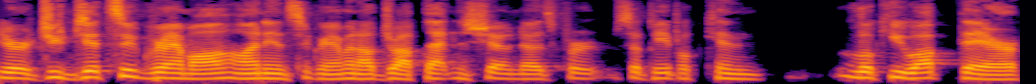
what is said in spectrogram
your jujitsu grandma on Instagram, and I'll drop that in the show notes for so people can look you up there.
